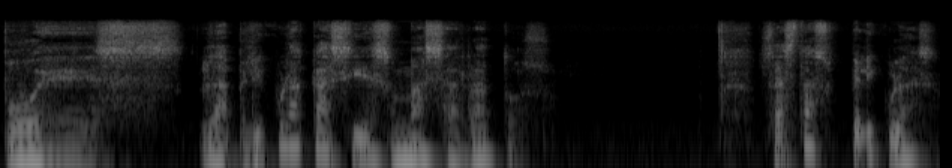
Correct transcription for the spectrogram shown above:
pues la película casi es más a ratos. O sea, estas películas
